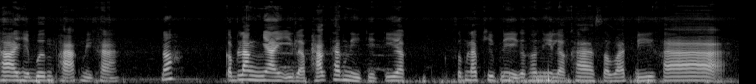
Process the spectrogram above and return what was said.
ทายให้เบิ้งพักนี่ค่ะเนาะกำลังใหญ่อีกละพักทั้งนี้จิเจียกสำหรับคลิปนี้ก็เท่านี้แหละค่ะ สวัสดีค่ะ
